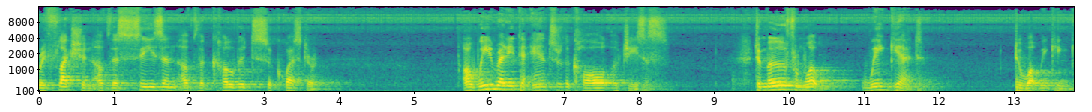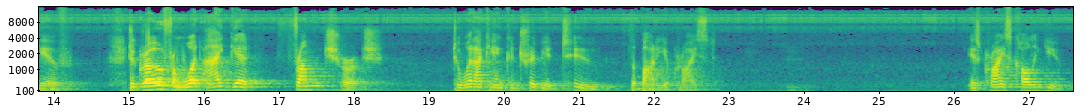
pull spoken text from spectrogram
reflection of this season of the COVID sequester are we ready to answer the call of Jesus? To move from what we get to what we can give? To grow from what I get from church to what I can contribute to the body of Christ? Is Christ calling you?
